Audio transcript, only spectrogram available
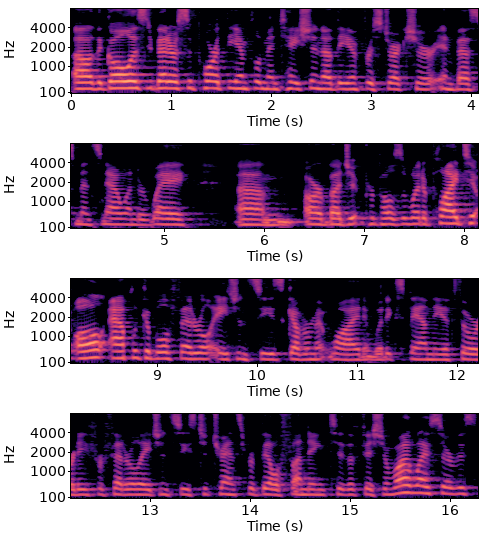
Uh, the goal is to better support the implementation of the infrastructure investments now underway. Um, our budget proposal would apply to all applicable federal agencies government wide and would expand the authority for federal agencies to transfer bill funding to the Fish and Wildlife Service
